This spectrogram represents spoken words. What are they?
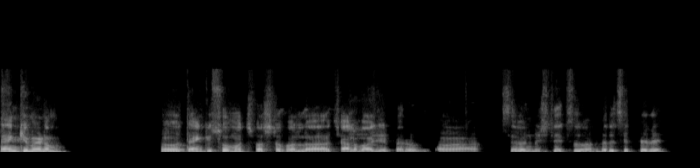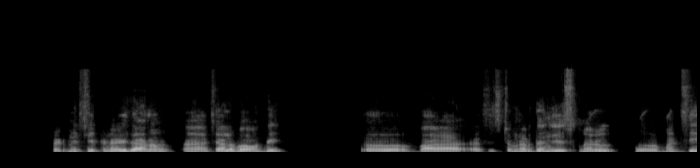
thank you madam thank you so much first of all చాలా బాగా చెప్పారు. సెవెన్ మిస్టేక్స్ అందరూ చెప్పేవే. బట్ మీరు చెప్పిన విధానం చాలా బాగుంది. బాగా సిస్టమ్ అర్థం చేసుకున్నారు. మంచి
